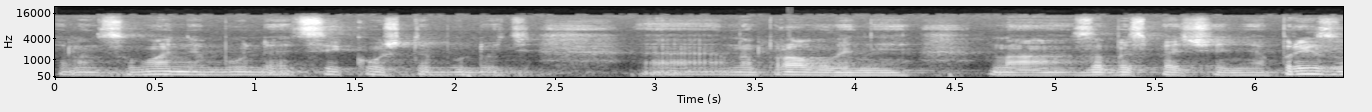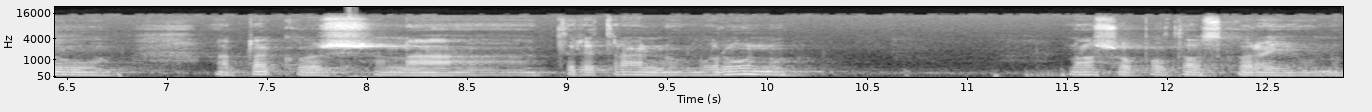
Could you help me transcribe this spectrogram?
фінансування буде. Ці кошти будуть е, направлені на забезпечення призову, а також на територіальну оборону нашого Полтавського району.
